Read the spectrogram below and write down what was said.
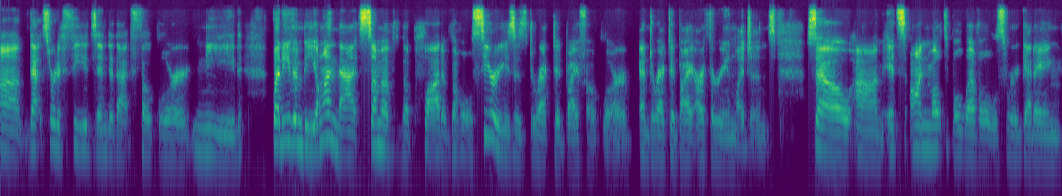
uh, that sort of feeds into that folklore need. But even beyond that, some of the plot of the whole series is directed by folklore and directed by Arthurian legends. So um, it's on multiple levels. We're getting,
